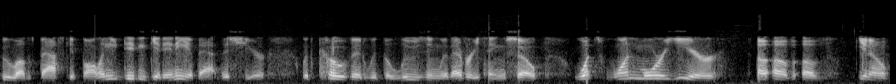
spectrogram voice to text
who loves basketball. And he didn't get any of that this year with COVID, with the losing, with everything. So, what's one more year of, of, you know,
